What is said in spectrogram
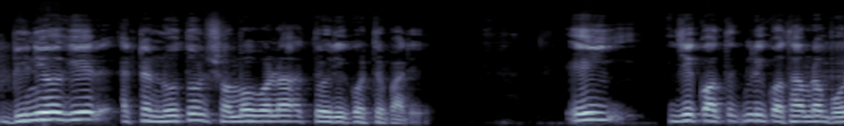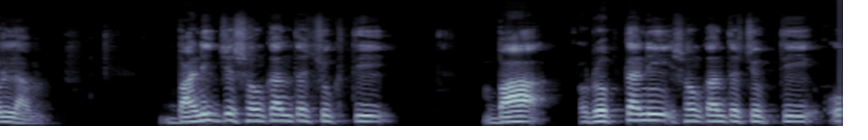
বিনিয়োগের একটা নতুন সম্ভাবনা তৈরি করতে পারে। এই যে কতগুলি কথা আমরা বললাম, বাণিজ্য সংক্রান্ত চুক্তি বা রপ্তানি সংক্রান্ত চুক্তি ও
